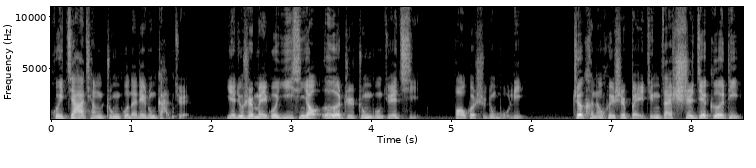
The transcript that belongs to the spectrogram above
会加强中共的那种感觉，也就是美国一心要遏制中共崛起，包括使用武力，这可能会使北京在世界各地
